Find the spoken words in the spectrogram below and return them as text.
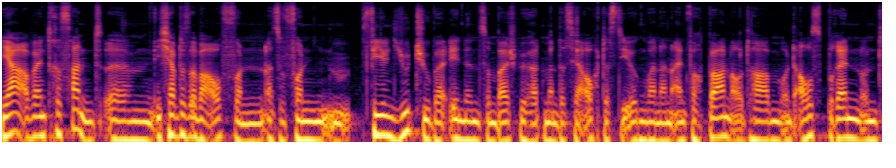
ja, aber interessant. Ähm, ich habe das aber auch von, also von vielen YouTuberInnen zum Beispiel hört man das ja auch, dass die irgendwann dann einfach Burnout haben und ausbrennen und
